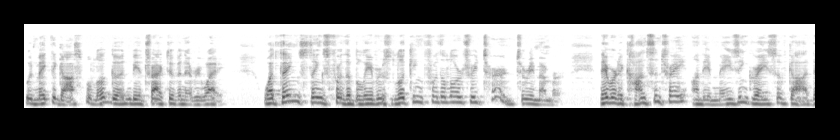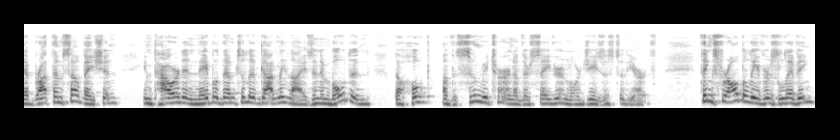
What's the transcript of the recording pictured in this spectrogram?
would make the gospel look good and be attractive in every way. What things? Things for the believers looking for the Lord's return to remember. They were to concentrate on the amazing grace of God that brought them salvation, empowered and enabled them to live godly lives, and emboldened the hope of the soon return of their Savior and Lord Jesus to the earth. Things for all believers living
